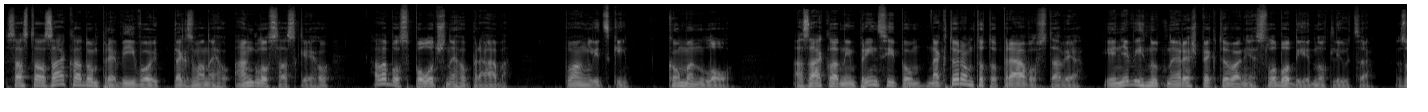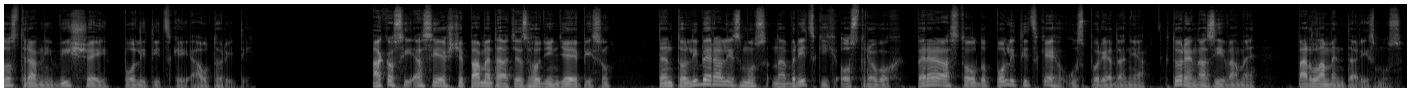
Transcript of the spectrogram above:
sa stal základom pre vývoj tzv. anglosaského alebo spoločného práva, po anglicky common law, a základným princípom, na ktorom toto právo stavia, je nevyhnutné rešpektovanie slobody jednotlivca zo strany vyššej politickej autority. Ako si asi ešte pamätáte z hodín dejepisu, tento liberalizmus na britských ostrovoch prerastol do politického usporiadania, ktoré nazývame parlamentarizmus.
